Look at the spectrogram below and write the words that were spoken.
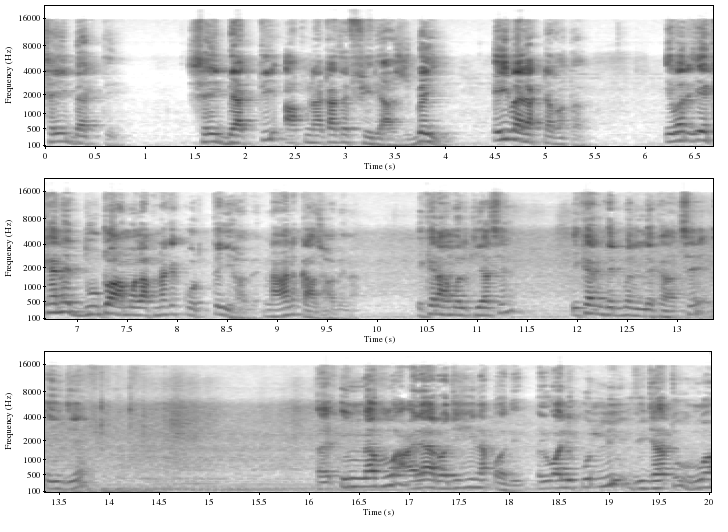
সেই ব্যক্তি সেই ব্যক্তি আপনার কাছে ফিরে আসবেই। এইবার একটা কথা এবার এখানে দুটো আমল আপনাকে করতেই হবে না হলে কাজ হবে না। এখানে আমল কি আছে? এখানে দেখবেন লেখা আছে এই যে ইন্নাহু আলা রজিহিলা কদির। ওই ওয়ালিকুল্লি বিজাতু হুয়া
